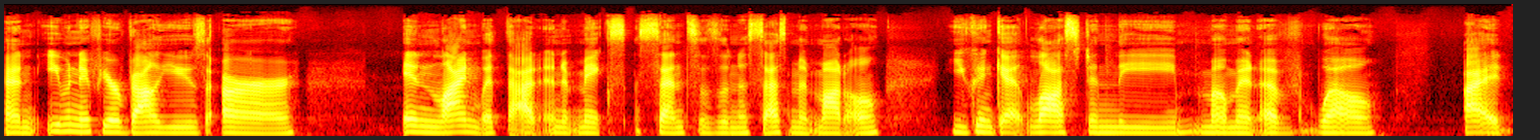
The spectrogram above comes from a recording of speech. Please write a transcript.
And even if your values are in line with that and it makes sense as an assessment model, you can get lost in the moment of, well, I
